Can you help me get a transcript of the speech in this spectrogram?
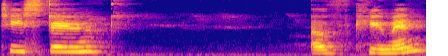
teaspoon of cumin,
